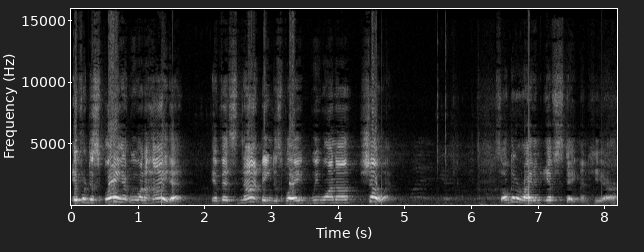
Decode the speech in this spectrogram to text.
if we're displaying it, we want to hide it. If it's not being displayed, we want to show it. So I'm going to write an if statement here.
